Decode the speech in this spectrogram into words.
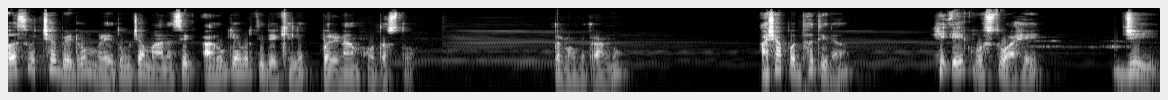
अस्वच्छ बेडरूममुळे तुमच्या मानसिक आरोग्यावरती देखील परिणाम होत असतो. तर मग मित्रांनो अशा पद्धतीनं ही एक वस्तू आहे जी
